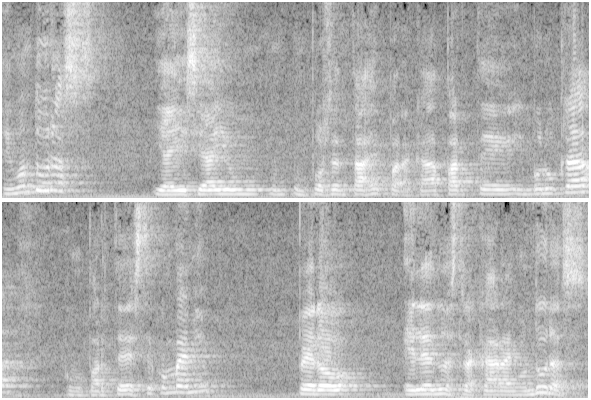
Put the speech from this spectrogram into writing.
en Honduras y ahí sí hay un, un porcentaje para cada parte involucrada como parte de este convenio, pero él es nuestra cara en Honduras.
